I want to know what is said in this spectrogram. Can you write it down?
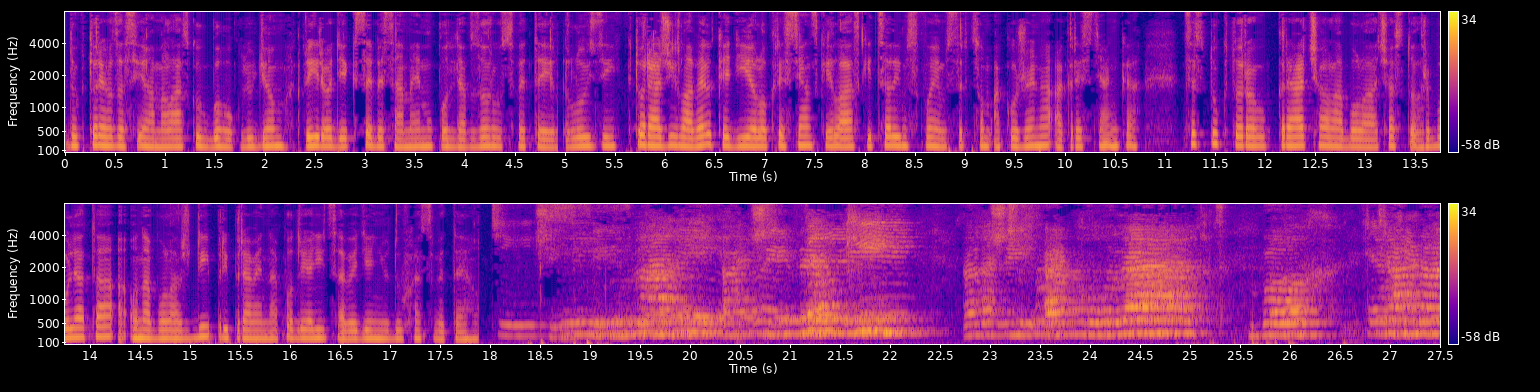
do ktorého zasievame lásku k Bohu, k ľuďom, k prírode, k sebe samému podľa vzoru svätej Luizy, ktorá žila veľké dielo kresťanskej lásky celým svojim srdcom ako žena a kresťanka. Cestu, ktorou kráčala, bola často hrboľatá a ona bola vždy pripravená podriadiť sa vedeniu Ducha Svetého. Či Boh ťa má.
